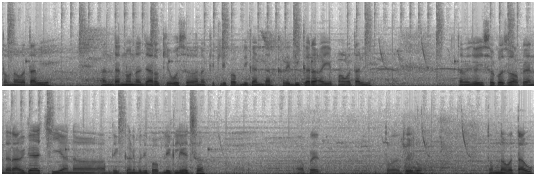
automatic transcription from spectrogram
તમને બતાવીએ. અંદરનો નજારો કેવો છે અને કેટલી પબ્લિક અંદર ખરીદી કરે એ પણ બતાવીએ. તમે જોઈ શકો છો, આપણે અંદર આવી ગયા છીએ અને આ બધી ઘણી બધી પબ્લિક લે છે. આપણે તમે જોઈ લો, તમને બતાવું.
